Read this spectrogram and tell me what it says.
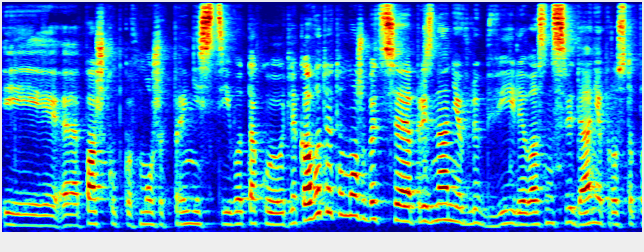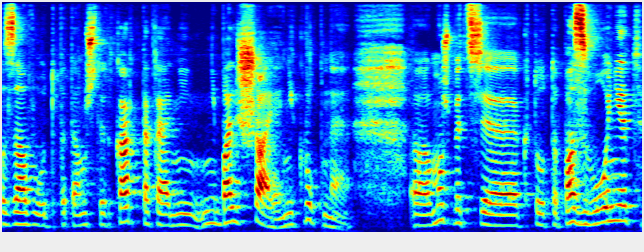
И э, Паш Кубков может принести вот такое. Для кого-то это может быть признание в любви, или вас на свидание просто позовут, потому что эта карта такая небольшая, не крупная. Может быть, кто-то позвонит,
